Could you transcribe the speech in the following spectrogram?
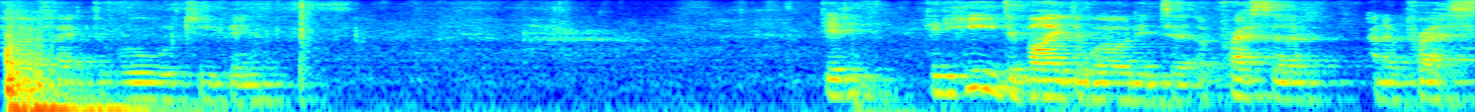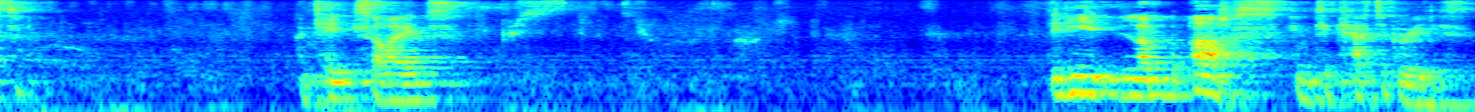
perfect rule keeping? Did, did he divide the world into oppressor and oppressed and take sides? Did he lump us into categories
